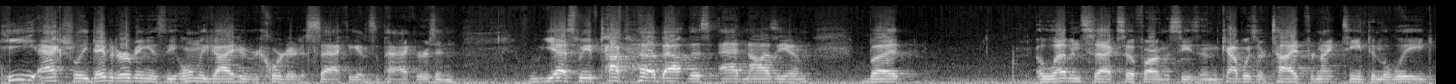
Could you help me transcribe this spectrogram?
he actually, David Irving is the only guy who recorded a sack against the Packers. And yes, we've talked about this ad nauseum, but 11 sacks so far in the season. Cowboys are tied for 19th in the league.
